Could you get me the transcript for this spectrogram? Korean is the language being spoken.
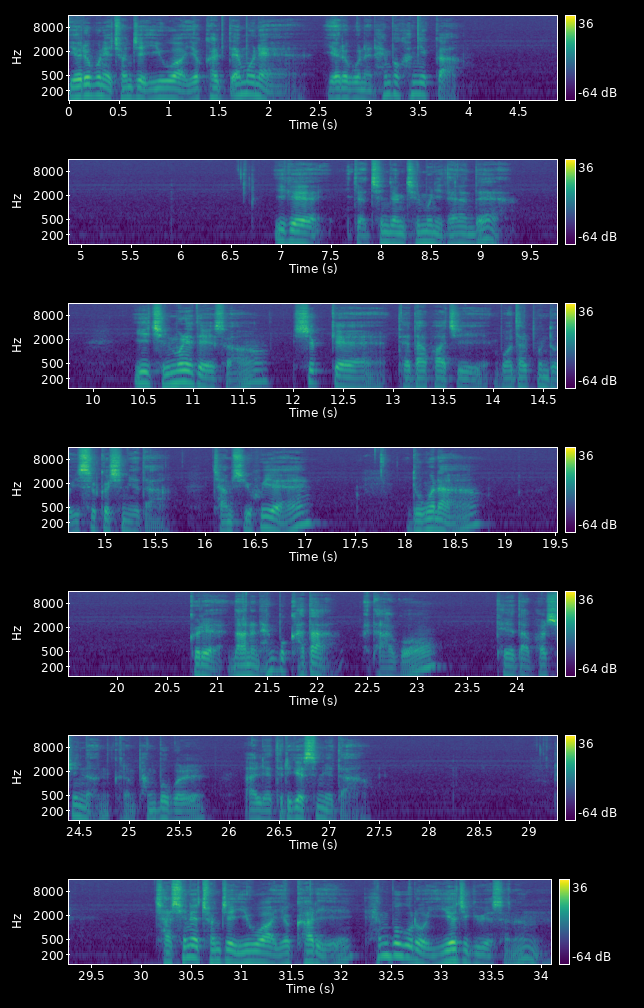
여러분의 존재 이유와 역할 때문에 여러분은 행복합니까? 이게 진정 질문이 되는데 이 질문에 대해서 쉽게 대답하지 못할 분도 있을 것입니다. 잠시 후에 누구나 그래, 나는 행복하다라고 대답할 수 있는 그런 방법을 알려드리겠습니다. 자신의 존재 이유와 역할이 행복으로 이어지기 위해서는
